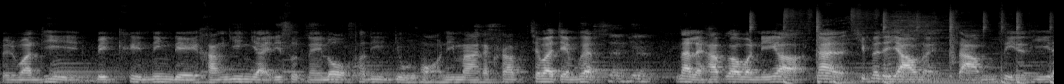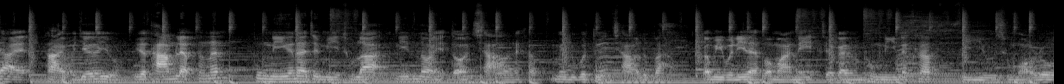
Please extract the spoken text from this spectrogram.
เป็นวันที่ Big Cleaning Day ครั้งยิ่งใหญ่ที่สุดในโลก เท่าที่อยู่หอนี้มานะครับ ใช่ป่ะเจมส์เพื่อนเสื้อเพื่อนนั่นแหละครับก็วันนี้ก็น่าคลิปน่าจะยาวหน่อย 3 4 นาทีได้ถ่ายมาเยอะอยู่จะทำแลบทั้งนั้นพรุ่งนี้ก็น่าจะมีธุระนิดหน่อยตอนเช้านะครับ ไม่รู้ว่าตื่นเช้าหรือเปล่า ก็มีวันนี้แหละประมาณนี้ เจอกันวันพรุ่งนี้นะครับ see you tomorrow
